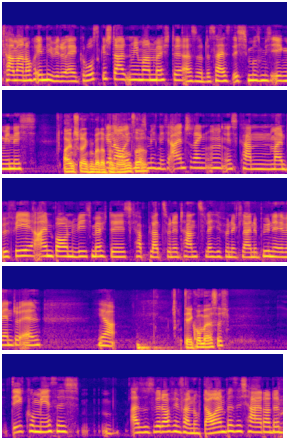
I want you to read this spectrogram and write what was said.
Kann man auch individuell groß gestalten, wie man möchte. Also das heißt, ich muss mich irgendwie nicht Einschränken bei der genau, Personenzahl? Genau, ich muss mich nicht einschränken. Ich kann mein Buffet einbauen, wie ich möchte. Ich habe Platz für eine Tanzfläche, für eine kleine Bühne eventuell. Ja. Dekomäßig? Dekomäßig, also es wird auf jeden Fall noch dauern, bis ich heirate.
